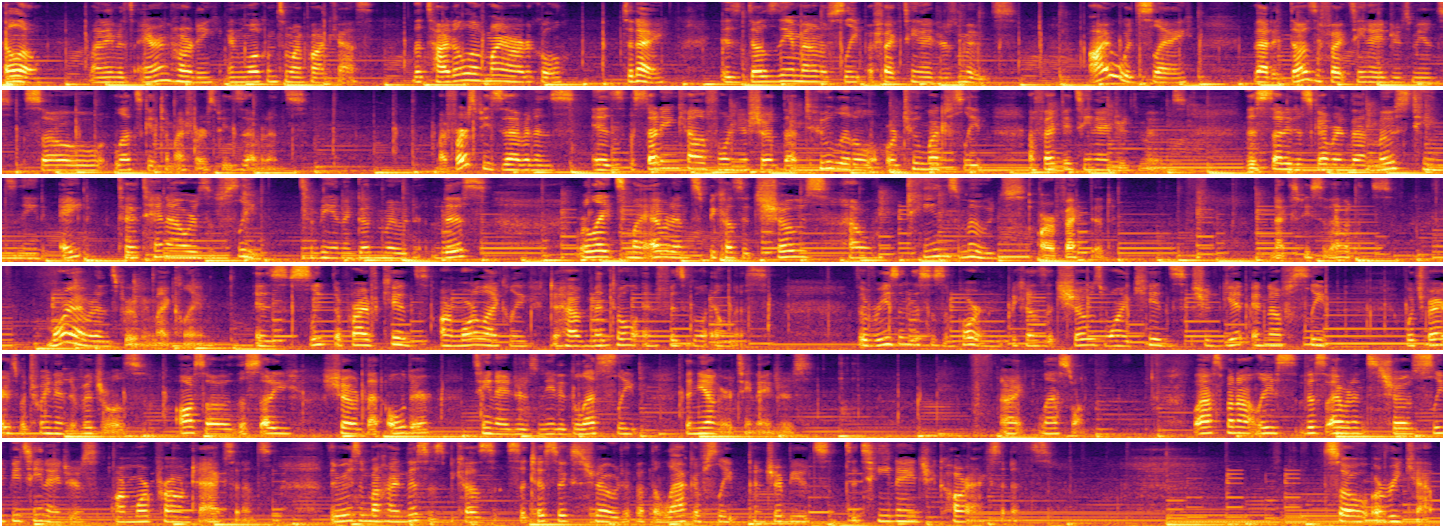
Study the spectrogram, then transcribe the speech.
Hello, my name is Aaron Hardy, and welcome to my podcast. The title of my article today is Does the amount of sleep affect teenagers' moods? I would say that it does affect teenagers' moods, so let's get to my first piece of evidence. My first piece of evidence is a study in California showed that too little or too much sleep affected teenagers' moods. This study discovered that most teens need 8 to 10 hours of sleep to be in a good mood. This relates my evidence because it shows how teens' moods are affected. Next piece of evidence. More evidence proving my claim is sleep deprived kids are more likely to have mental and physical illness. The reason this is important because it shows why kids should get enough sleep, which varies between individuals. Also, the study showed that older teenagers needed less sleep than younger teenagers. Alright, last one. Last but not least, this evidence shows sleepy teenagers are more prone to accidents. The reason behind this is because statistics showed that the lack of sleep contributes to teenage car accidents. So, a recap.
